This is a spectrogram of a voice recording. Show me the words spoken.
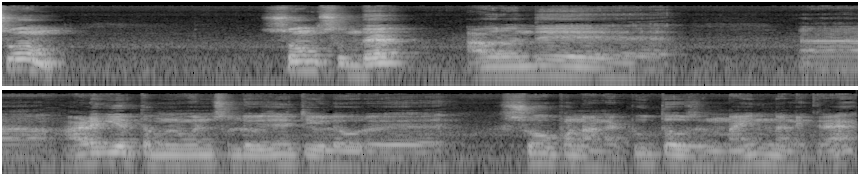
சோம் சோம் சுந்தர் அவர் வந்து அழகிய தமிழ்மன் சொல்லிட்டு விஜய் டிவியில் ஒரு ஷோ பண்ணாங்க டூ தௌசண்ட் நைன் நினைக்கிறேன்.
